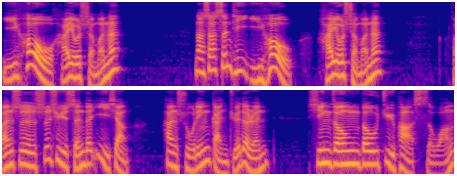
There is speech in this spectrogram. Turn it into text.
以后还有什么呢？那杀身体以后还有什么呢？凡是失去神的意象和属灵感觉的人，心中都惧怕死亡。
